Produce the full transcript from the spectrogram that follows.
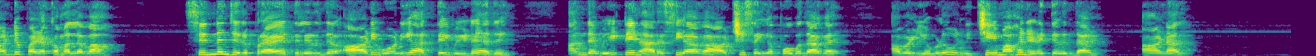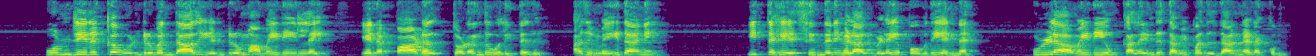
ஆண்டு பழக்கமல்லவா? சின்னஞ்சிறு பிராயத்திலிருந்து ஆடி ஓடிய அத்தை வீடு அது. அந்த வீட்டின் அரசியாக ஆட்சி செய்யப் போவதாக அவள் எவ்வளவு நிச்சயமாக நினைத்திருந்தாள். ஆனால் ஒன்றிருக்க ஒன்று வந்தால் என்றும் அமைதி இல்லை என பாடல் தொடர்ந்து ஒலித்தது. அது மெய்தானே? இத்தகைய சிந்தனைகளால் விளையப் போவது என்ன? உள்ள அமைதியும் கலைந்து தவிப்பதுதான் நடக்கும்.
